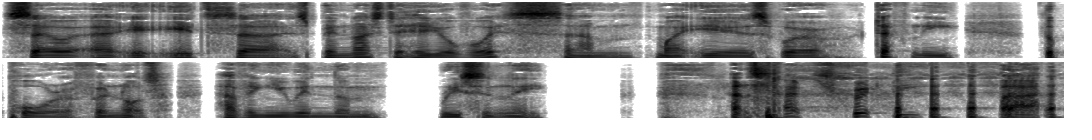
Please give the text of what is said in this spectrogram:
So uh, it, it's uh, it's been nice to hear your voice. Um, my ears were definitely the poorer for not having you in them recently. that sounds really bad.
